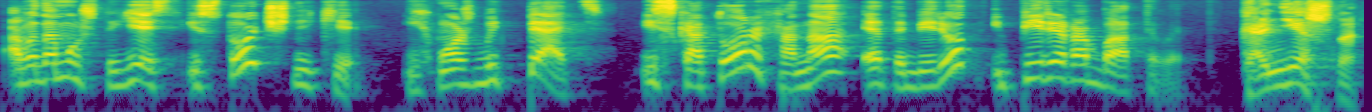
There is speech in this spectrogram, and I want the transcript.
а потому что есть источники, их может быть пять, из которых она это берет и перерабатывает. Конечно,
